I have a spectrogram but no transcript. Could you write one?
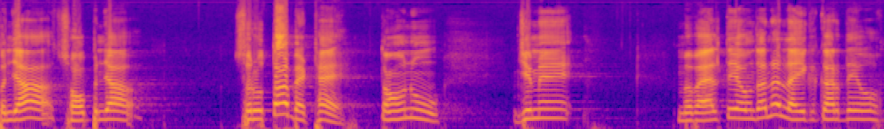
50 150 ਸਰੋਤਾ ਬੈਠਾ ਤਾਂ ਉਹਨੂੰ ਜਿਵੇਂ ਮੋਬਾਈਲ ਤੇ ਆਉਂਦਾ ਨਾ ਲਾਈਕ ਕਰਦੇ ਹੋ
